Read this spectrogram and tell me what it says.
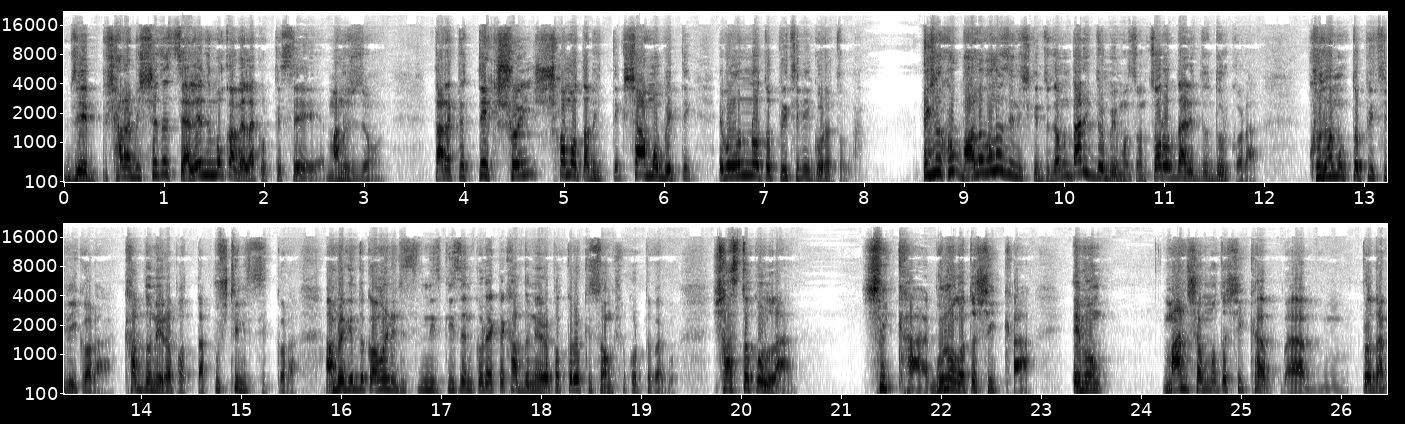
যে সারা বিশ্বে যে চ্যালেঞ্জ মোকাবেলা করতেছে মানুষজন তার একটা টেকসই সমতা ভিত্তিক সাম্য ভিত্তিক এবং উন্নত পৃথিবী গড়ে তোলা। এগুলো খুব ভালো ভালো জিনিস কিন্তু। যেমন দারিদ্র বিমোচন, চরম দারিদ্র দূর করা, ক্ষুধামুক্ত পৃথিবী করা, খাদ্য নিরাপত্তা, পুষ্টি নিশ্চিত করা। আমরা কিন্তু কমিউনিটি কিচেন করে একটা খাদ্য নিরাপত্তারও কিছু অংশ করতে পারব। স্বাস্থ্য কল্যাণ, শিক্ষা, গুণগত শিক্ষা এবং মানসম্মত শিক্ষা প্রদান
